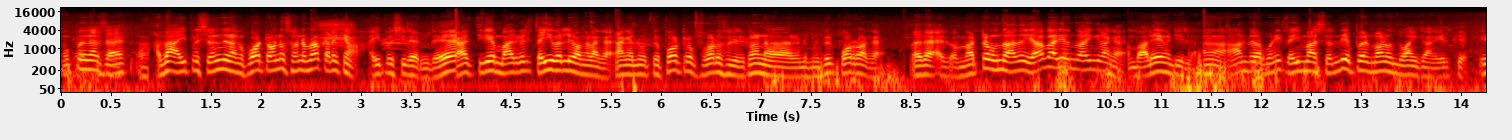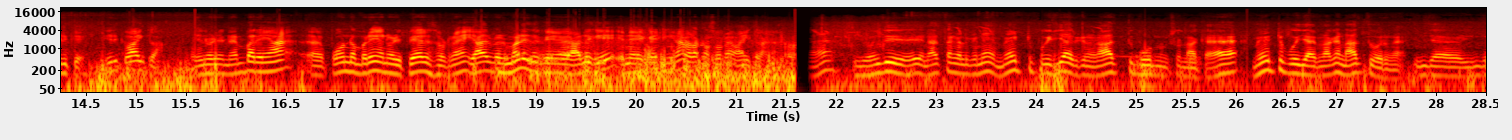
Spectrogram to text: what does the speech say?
முப்பது நாள் சார். அதான் ஐப்பசிலேருந்து நாங்கள் போட்டோன்னே சொன்னோம்னா கிடைக்கும். ஐப்பசியிலேருந்து கார்த்திகை மார்கழி தை வரலையும் வாங்கலாங்க. நாங்கள் இன்னொருத்தர் போட்டு போட சொல்லியிருக்கோம். நான் ரெண்டு மூணு பேர் போடுறாங்க. இது மட்டம் வந்து அதை வியாபாரியே வந்து வாங்கிக்கிறாங்க. நம்ம அலைய வேண்டியதில்லை. ஆந்திரா பண்ணி தை மாதத்துலேருந்து எப்போ வேணுமாலும் வந்து வாங்கிக்கலாங்க. இருக்குது இருக்குது இருக்குது வாங்கிக்கலாம். என்னுடைய நம்பரையும் ஃபோன் நம்பரையும் என்னுடைய பேரையும் சொல்கிறேன் யார் வேணுமாலும் இதுக்கு அணுகி என்னை கேட்டிங்கன்னா விளக்கம் சொல்கிறேன் வாங்கிக்கலாம். இது வந்து நாத்தங்களுக்குன்னு மேட்டு பகுதியாக இருக்கணும் நாற்று போடணும்னு சொன்னாக்க மேட்டு பகுதியாக இருந்தாக்க நாற்று வருங்க. இந்த இந்த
